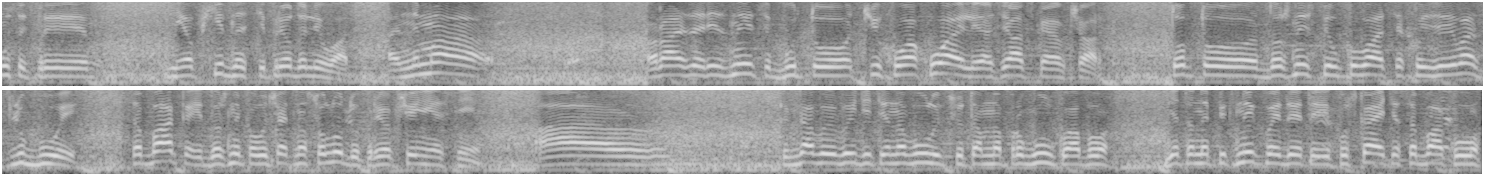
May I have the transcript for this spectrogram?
мусить при необхідності преодолівати. Е, Нема різниці, будь то чихуахуа або азіатська овчарка. Тобто повинні спілкуватися хазяїва з будь-якою собакою і повинні отримати насолоду при общении з ним. А когда вы выйдете на вулицю, там на прогулку або где-то на пикник пойдете и пускаете собаку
